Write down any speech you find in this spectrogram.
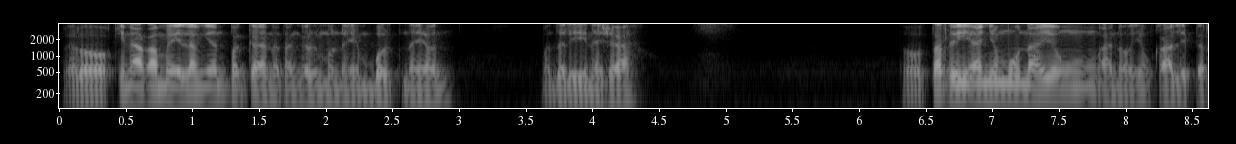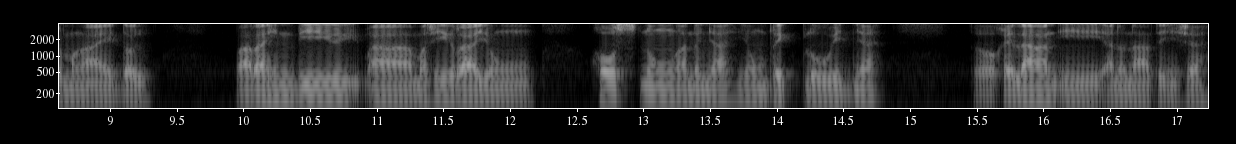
Pero kinakamay lang yan pagka natanggal mo na yung bolt na yon. Madali na siya. So tarian nyo muna yung ano, yung caliper mga idol para hindi ah, masira yung hose nung ano niya, yung brake fluid niya. So kailangan i ano natin siya.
